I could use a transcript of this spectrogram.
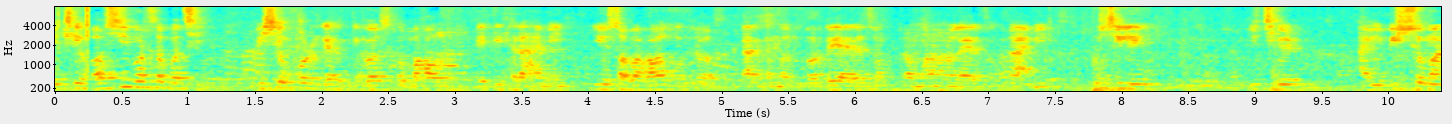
एक सय अस्सी वर्षपछि विश्व फोटोग्राफी दिवसको माहौल यतिखेर हामी यो सभा हलभित्र कार्यक्रमहरू गर्दै आएका छौँ र मनाउन लागेका छौँ र हामी खुसीले यो छेड हामी विश्वमा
